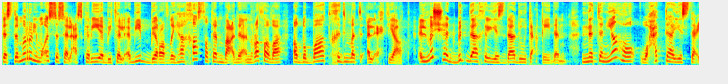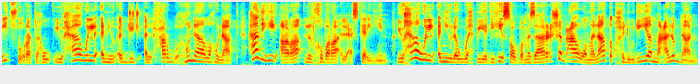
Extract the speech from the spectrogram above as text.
تستمر المؤسسة العسكرية بتل أبيب برفضها خاصة بعد أن رفض الضباط خدمة الاحتياط. المشهد بالداخل يزداد تعقيدا. نتنياهو وحتى يستعيد صورته يحاول أن يؤجج الحرب هنا وهناك. هذه آراء للخبراء العسكريين. يحاول أن يلوح بيده صوب مزارع شبعة ومناطق حدودية مع لبنان.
